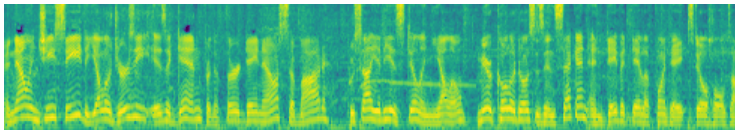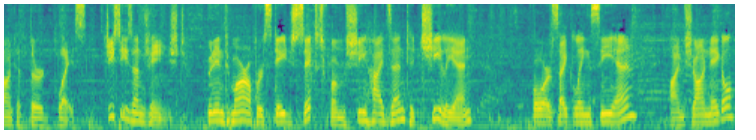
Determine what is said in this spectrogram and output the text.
And now in GC, the yellow jersey is again for the third day now. Samad Pourseyedi is still in yellow. Mir Kolodos is in second, and David De La Fuente still holds on to third place. GC is unchanged. Tune in tomorrow for stage six from Shihaizhen to Qilian. For Cycling CN, I'm Sean Nagel.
